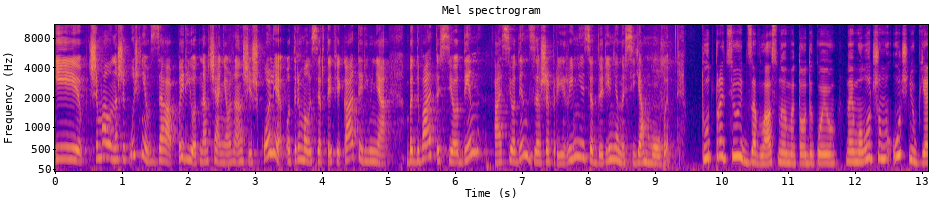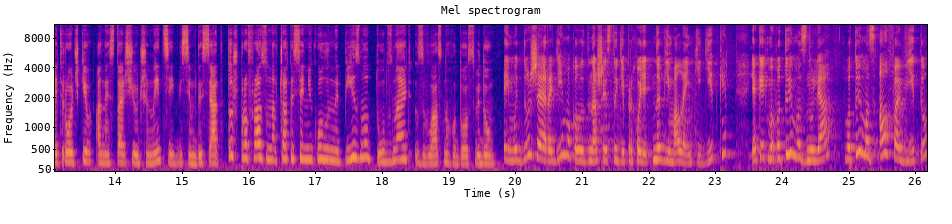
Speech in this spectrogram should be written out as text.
І чимало наших учнів за період навчання в нашій школі отримали сертифікати рівня B2 та C1, а C1 вже прирівнюється до рівня носія мови. Тут працюють за власною методикою. Наймолодшому учню 5 років, а найстаршій учениці 80. Тож про фразу навчатися ніколи не пізно тут знають з власного досвіду. І ми дуже радіємо, коли до нашої студії приходять нові маленькі дітки, яких ми готуємо з нуля, готуємо з алфавіту,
